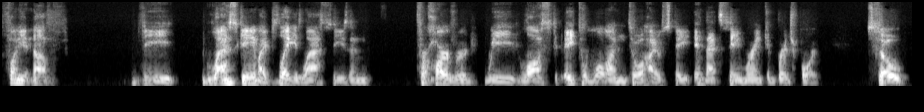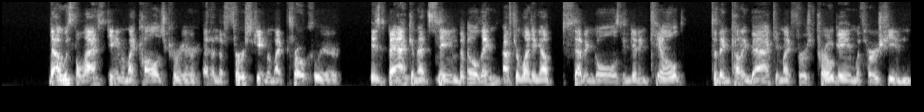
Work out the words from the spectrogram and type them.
Funny enough, the last game I played last season for Harvard, we lost eight to one to Ohio State in that same rink in Bridgeport. So that was the last game of my college career, and then the first game of my pro career is back in that same building after letting up seven goals and getting killed to then coming back in my first pro game with Hershey and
